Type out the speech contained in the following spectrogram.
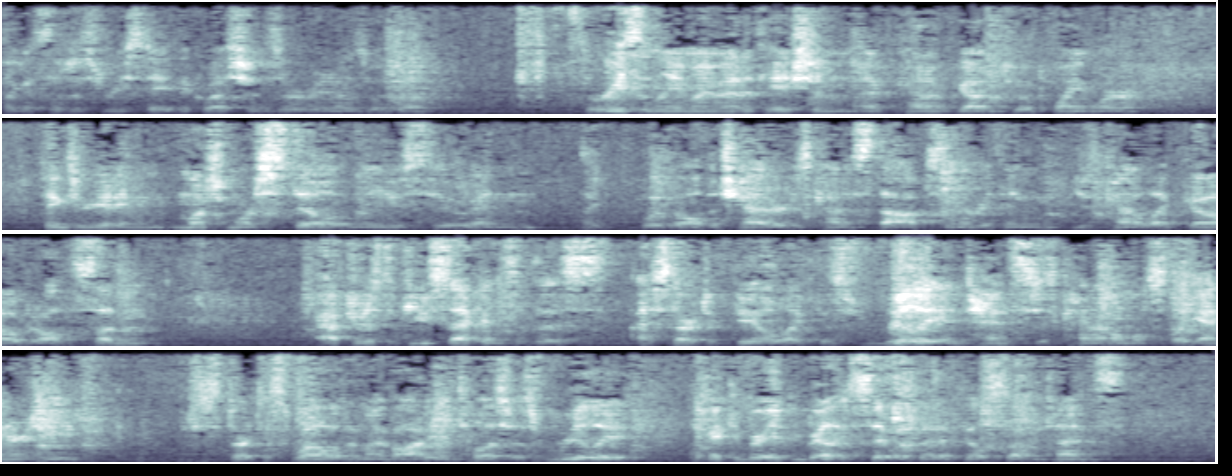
So I guess I'll just restate the question so everybody knows what the. So recently in my meditation, I've kind of gotten to a point where things are getting much more still than they used to, and like with all the chatter just kind of stops and everything just kind of let go. But all of a sudden, after just a few seconds of this, I start to feel like this really intense, just kind of almost like energy just start to swell within my body until it's just really like I can, barely, I can barely sit with it. It feels so intense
